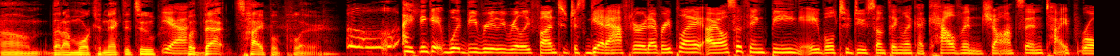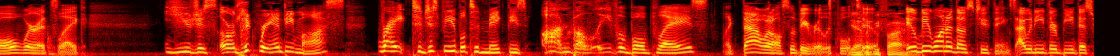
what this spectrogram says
um, that I'm more connected to. Yeah. But that type of player. I think it would be really, really fun to just get after it every play. I also think being able to do something like a Calvin Johnson type role where it's like you just, or like Randy Moss, right? To just be able to make these unbelievable plays, like that would also be really cool Yeah, too. that'd be fine. It would be one of those two things. I would either be this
